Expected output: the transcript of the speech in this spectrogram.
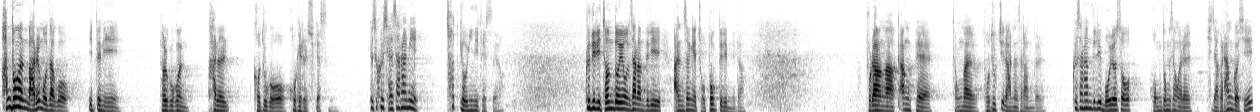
한동안 말을 못하고 있더니 결국은 칼을 거두고 고개를 숙였습니다. 그래서 그 세 사람이 첫 교인이 됐어요. 그들이 전도에 온 사람들이 안성의 조폭들입니다. 불황아, 깡패, 정말 도둑질 하는 사람들. 그 사람들이 모여서 공동생활을 시작을 한 것이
